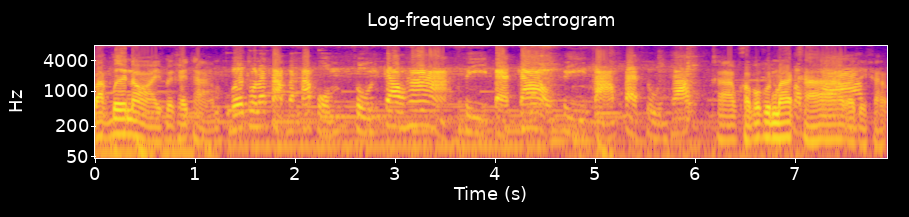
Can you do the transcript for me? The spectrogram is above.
ฝากเบอร์หน่อยเผื่อใครถาม เบอร์โทรศัพท์นะครับผม 0954894380 ครับ ครับ ขอบพระคุณมากครับขอบคุณครับสวัสดีครับ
